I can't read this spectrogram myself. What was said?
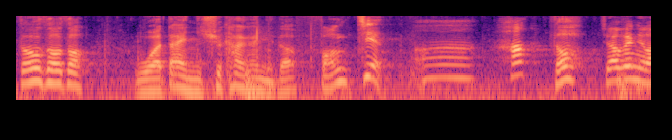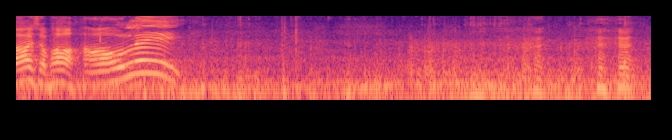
走走走，我带你去看看你的房间。嗯，好，走，交给你了啊，小胖。好嘞。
